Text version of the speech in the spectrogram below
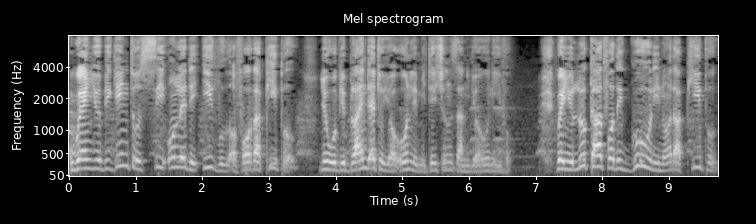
When you begin to see only the evil of other people, you will be blinded to your own limitations and your own evil. When you look out for the good in other people,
